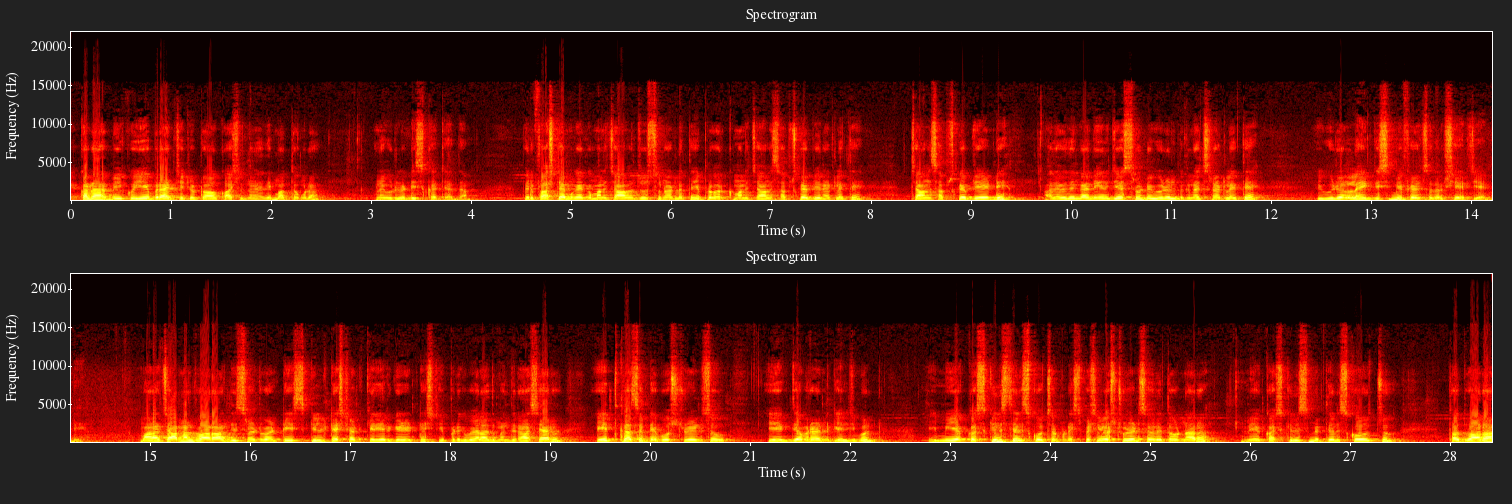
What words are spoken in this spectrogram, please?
ఎక్కడ మీకు ఏ బ్రాంచ్ వచ్చేటువంటి అవకాశం ఉంది అనేది మొత్తం కూడా మనం వీడియోలో డిస్కస్ చేద్దాం. మీరు ఫస్ట్ టైం కనుక మన ఛానల్ చూస్తున్నట్లయితే ఇప్పటివరకు మన ఛానల్ సబ్స్క్రైబ్ చేయనట్లయితే ఛానల్ సబ్స్క్రైబ్ చేయండి. అదేవిధంగా నేను చేస్తున్న వీడియోలు మీకు నచ్చినట్లయితే ఈ వీడియోని లైక్ చేసి మీ ఫ్రెండ్స్ అందరికి షేర్ చేయండి. మన ఛానల్ ద్వారా అందిస్తున్నటువంటి skill test and career guided test ఇప్పటికి వేలాది మంది రాశారు. Eighth class and above students ఈ ఎగ్జామ్ రాయడానికి ఎలిజిబుల్. మీ యొక్క స్కిల్స్ తెలుసుకోవచ్చు అనమాట ఎస్పెషల్గా స్టూడెంట్స్ ఎవరైతే ఉన్నారో మీ యొక్క స్కిల్స్ మీరు తెలుసుకోవచ్చు. తద్వారా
